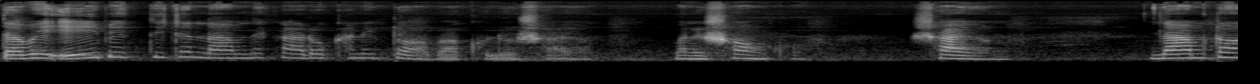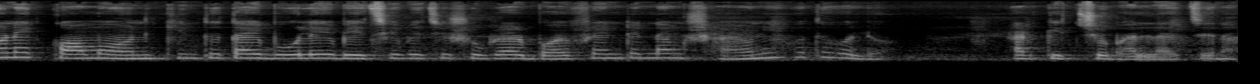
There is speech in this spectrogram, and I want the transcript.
তবে এই ব্যক্তিটার নাম দেখে আরও খানিকটা অবাক হলো সায়ন মানে শঙ্খ সায়ন। নামটা অনেক কমন, কিন্তু তাই বলে বেছে বেছে শুভ্রার বয়ফ্রেন্ডের নাম সায়নই হতে হলো। আর কিচ্ছু ভালো লাগছে না।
